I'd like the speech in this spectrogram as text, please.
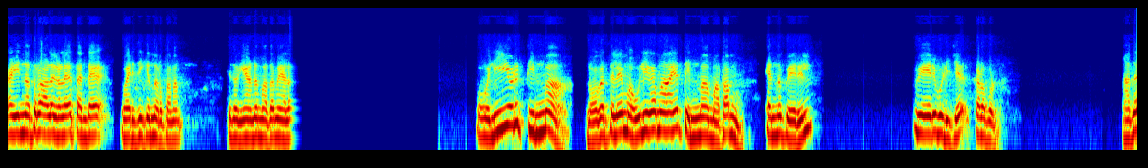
കഴിയുന്നത്ര ആളുകളെ തന്റെ വരുതിക്ക് നിർത്തണം. ഇതൊക്കെയാണ് മതമേല. വലിയൊരു തിന്മ ലോകത്തിലെ മൗലികമായ തിന്മ മതം എന്ന പേരിൽ വേര് പിടിച്ച് കിടപ്പുണ്ട്. അത്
